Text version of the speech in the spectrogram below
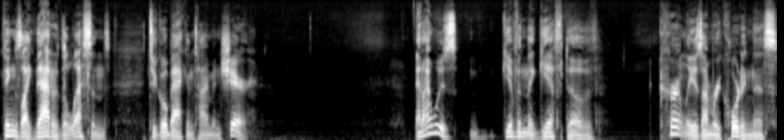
things like that are the lessons to go back in time and share. And I was given the gift of, currently as I'm recording this,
